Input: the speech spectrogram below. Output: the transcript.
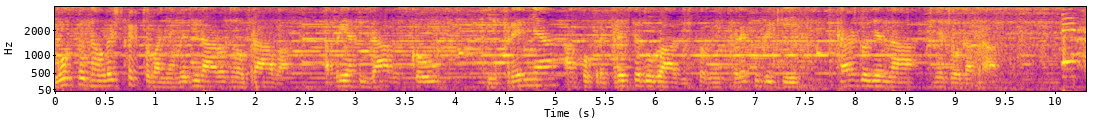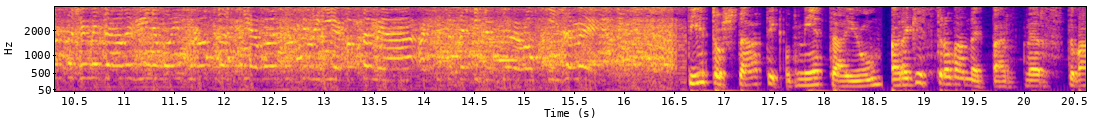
dôsledného rešpektovania medzinárodného práva a prijatých záväzkov je pre mňa ako pre predsedu vlády Slovenskej republiky každodenná metóda práce. Pretože mi záleží na mojej budúcnosti a budúcnosti ľudí ako som ja a chce sa cítiť dobře ve vlastní zemi. Tieto štáty odmietajú registrované partnerstva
